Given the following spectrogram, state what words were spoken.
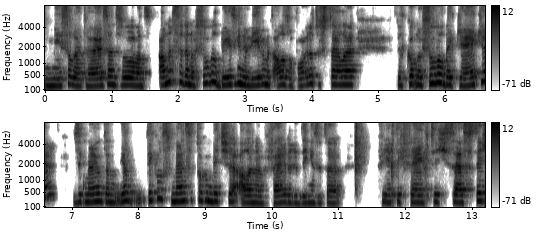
meestal uit huis en zo. Want anders zijn er nog zoveel bezig in hun leven met alles op orde te stellen. Er komt nog zoveel bij kijken. Dus ik merk ook dat heel dikwijls mensen toch een beetje al in een verdere dingen zitten. 40, 50, 60.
